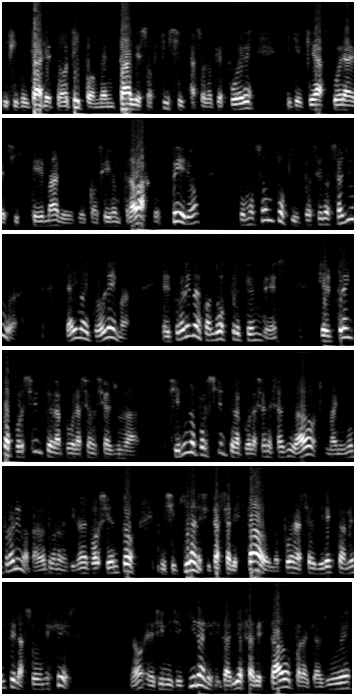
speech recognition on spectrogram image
dificultades de todo tipo, mentales o físicas o lo que fuere, y que queda fuera del sistema de, conseguir un trabajo. Pero, como son poquitos, se los ayuda. Y ahí no hay problema. El problema es cuando vos pretendés que el 30% de la población sea ayudado. Si el 1% de la población es ayudado, no hay ningún problema. Para el otro 99% ni siquiera necesitas al Estado, lo pueden hacer directamente las ONGs. ¿no? Es decir, ni siquiera necesitarías al Estado para que ayude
